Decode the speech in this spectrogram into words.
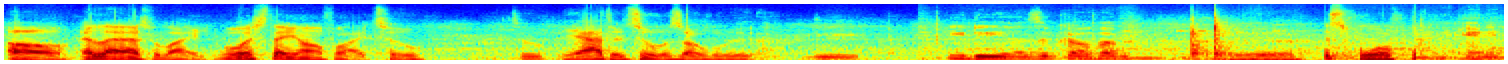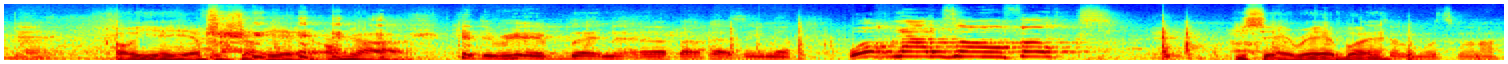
Oh, it lasts for like well, it stay on for like two. Two. Yeah, after two is over with. Yeah. You do your zip code for me. Yeah. It's four. four. Edit that. Oh yeah, yeah, for sure. Yeah, oh god. Hit the red button uh, bypass email. Welcome out of zone, folks. You said red button? Tell button. them what's going on.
